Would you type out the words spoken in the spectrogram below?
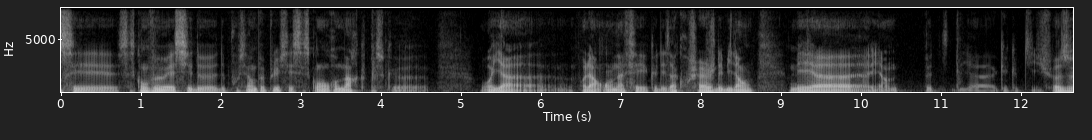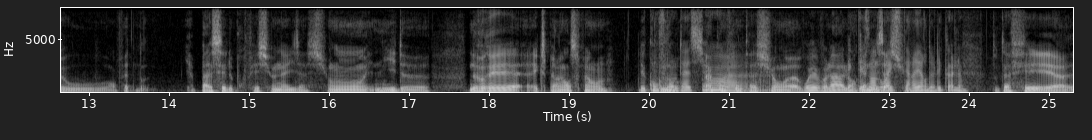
c'est ce qu'on veut essayer de, de, pousser un peu plus et c'est ce qu'on remarque parce que bon, y a, voilà, on a fait que des accrochages, des bilans, mais euh, il y, a y a quelques petites choses où en fait il n'y a pas assez de professionnalisation ni de, de vraie expérience. Enfin, de confrontation. La confrontation, euh, ouais, voilà, l'organisation. Des endroits extérieurs de l'école. Tout à fait. Et, euh,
